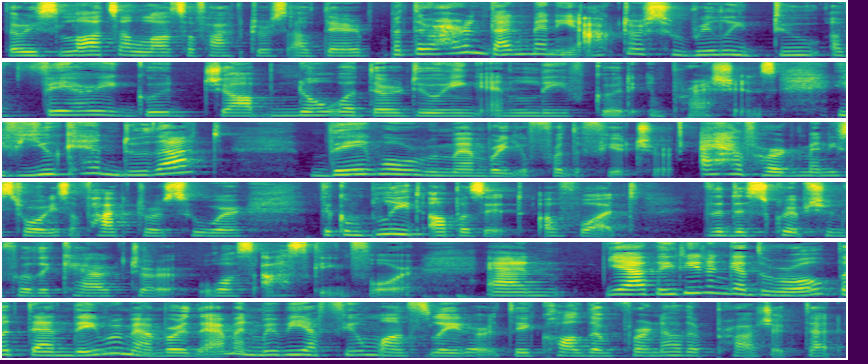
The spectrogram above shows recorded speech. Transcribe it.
There is lots and lots of actors out there, but there aren't that many actors who really do a very good job, know what they're doing, and leave good impressions. If you can do that, they will remember you for the future. I have heard many stories of actors who were the complete opposite of what the description for the character was asking for. And yeah, they didn't get the role, but then they remember them, and maybe a few months later, they called them for another project that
